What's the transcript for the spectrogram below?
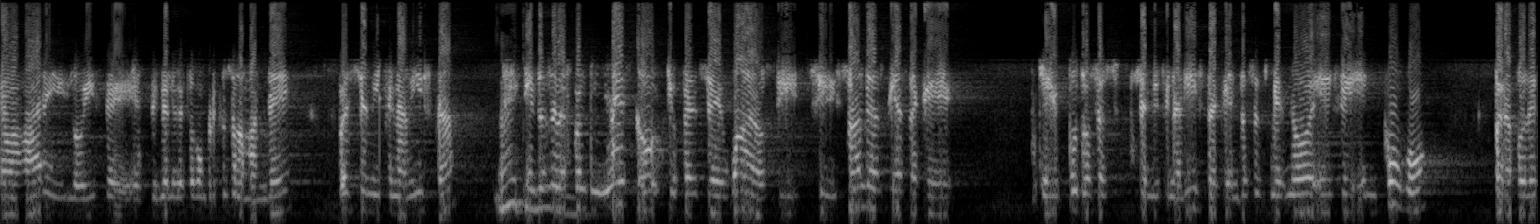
trabajar y lo hice, escribí el libreto completo, se lo mandé pues semifinalista. Ay, entonces después de esto yo pensé, wow, si, si Sanders piensa que, que pudo ser semifinalista, que entonces me dio ese empujo para poder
